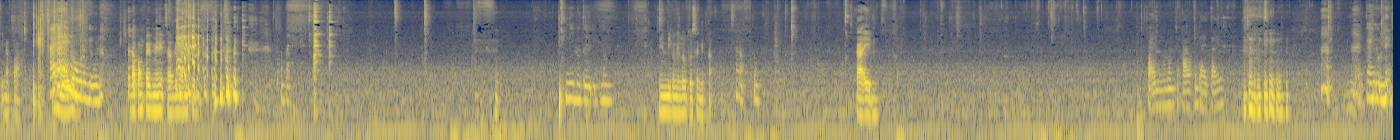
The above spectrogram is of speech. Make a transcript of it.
Tinapa. ay, ay, ay, nahurag yung ulo. Wala pang 5 minutes, sabi nga ni Sid. Pantay. Hindi luto yung itlog. Hindi ko niluto sa gitna. Sarap to. Kain. Kain na naman sa kala ko dahil tayo. Kain ulit.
